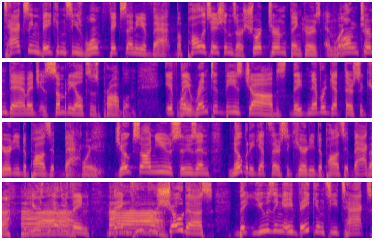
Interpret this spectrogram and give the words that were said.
taxing vacancies won't fix any of that, but politicians are short term thinkers and long term damage is somebody else's problem. If they rented these jobs, they'd never get their security deposit back. Wait. Joke's on you, Susan. Nobody gets their security deposit back. but here's the other thing Vancouver showed us that using a vacancy tax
